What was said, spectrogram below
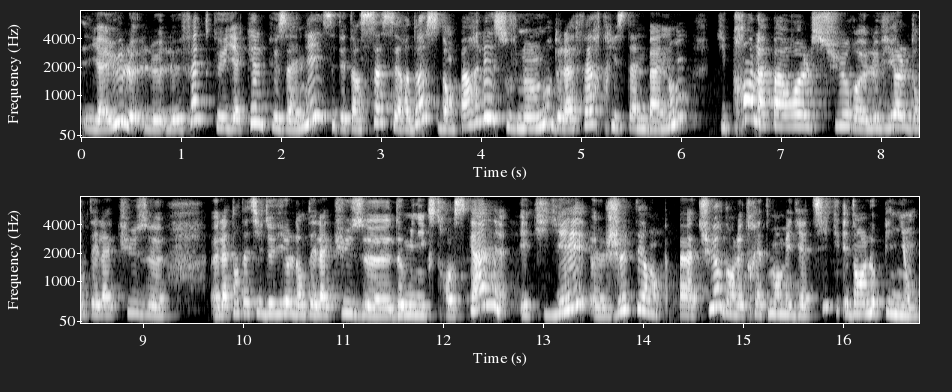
il y a eu le, fait qu'il y a quelques années, c'était un sacerdoce d'en parler. Souvenons-nous de l'affaire Tristan Bannon, qui prend la parole sur le viol dont elle accuse euh, la tentative de viol dont elle accuse euh, Dominique Strauss-Kahn et qui est euh, jetée en pâture dans le traitement médiatique et dans l'opinion.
